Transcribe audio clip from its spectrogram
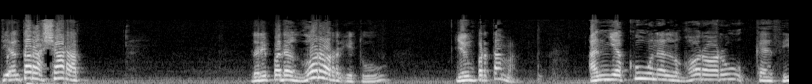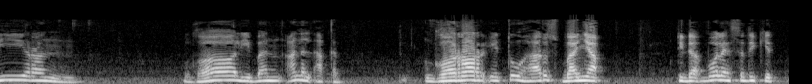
Di antara syarat daripada goror itu yang pertama an yakunal ghararu kathiran ghaliban 'alal aqd. Goror itu harus banyak, tidak boleh sedikit.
